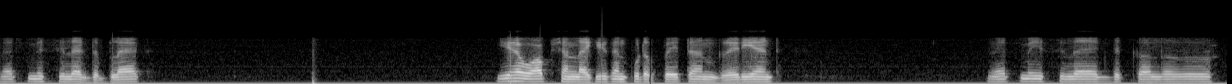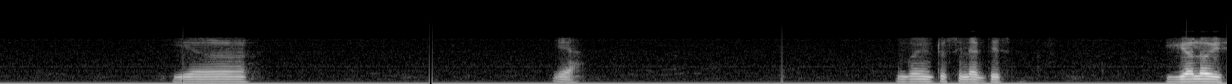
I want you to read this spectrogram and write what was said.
let me select the black. You have option like you can put a pattern gradient let me select the color here. Yeah. I'm going to select this yellowish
